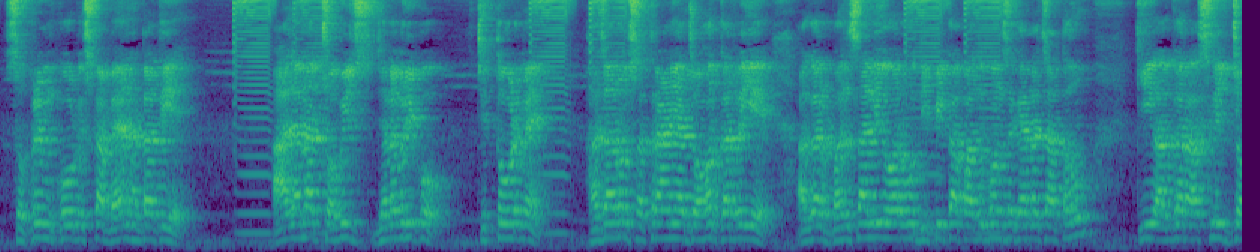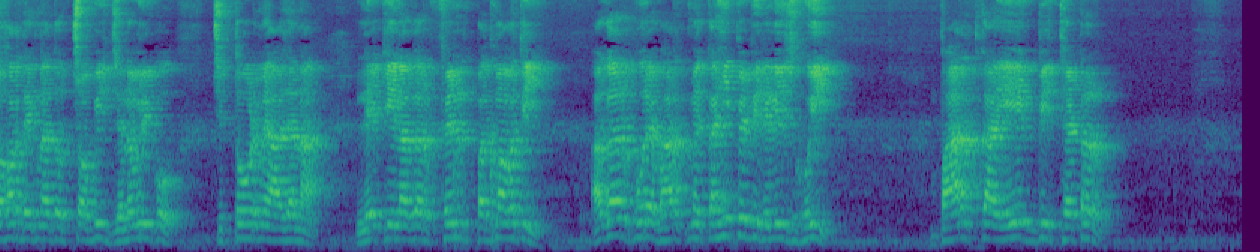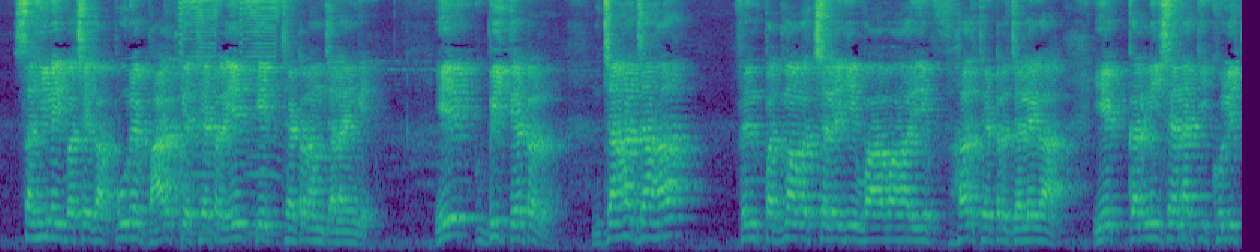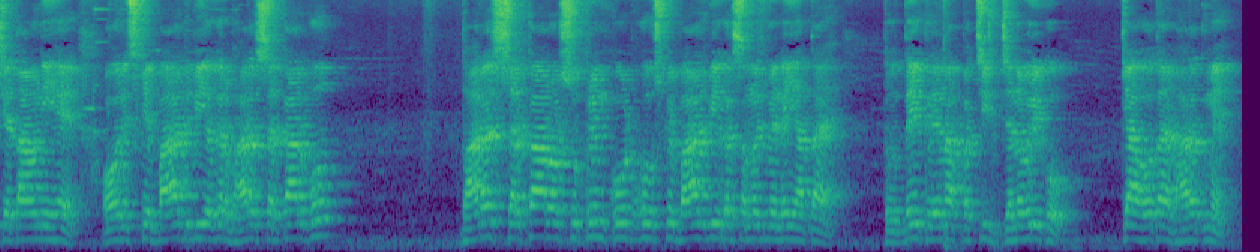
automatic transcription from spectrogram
सुप्रीम कोर्ट उसका बैन हटाती है। आ जाना 24 जनवरी को चित्तौड़ में। हज़ारों सतरानियाँ जौहर कर रही है। अगर बंसाली और वो दीपिका पादुकोण से कहना चाहता हूँ कि अगर असली जौहर देखना तो 24 जनवरी को चित्तौड़ में आ जाना। लेकिन अगर फ़िल्म पद्मावती, अगर पूरे भारत में कहीं पे भी रिलीज़ हुई, भारत का एक भी थिएटर सही नहीं बचेगा। पूरे भारत के थिएटर, एक एक थिएटर हम चलाएँगे एक भी थिएटर, जहाँ जहाँ फ़िल्म पद्मावत चलेगी, वहाँ वहाँ ये हर थिएटर चलेगा ये करनी सेना की खुली चेतावनी है। और इसके बाद भी अगर भारत सरकार को, भारत सरकार और सुप्रीम कोर्ट को उसके बाद भी अगर समझ में नहीं आता है तो देख लेना 25 जनवरी को क्या होता है भारत में।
